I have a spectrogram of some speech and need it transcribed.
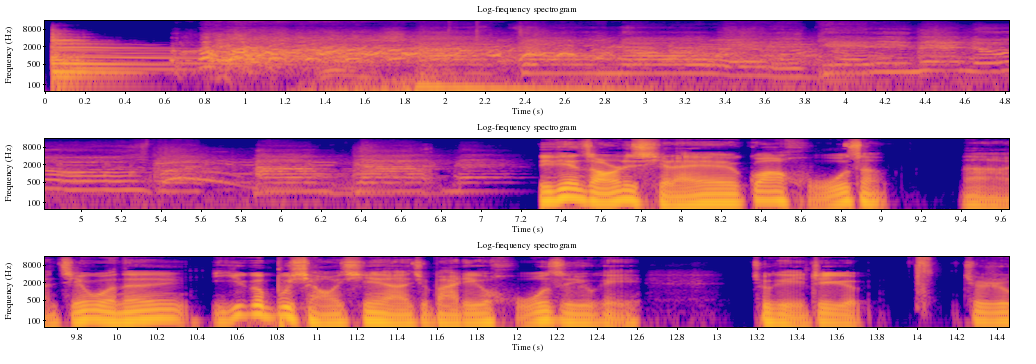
那天早上起来刮胡子啊，结果呢，一个不小心啊，就把这个胡子就给，就给这个，就是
